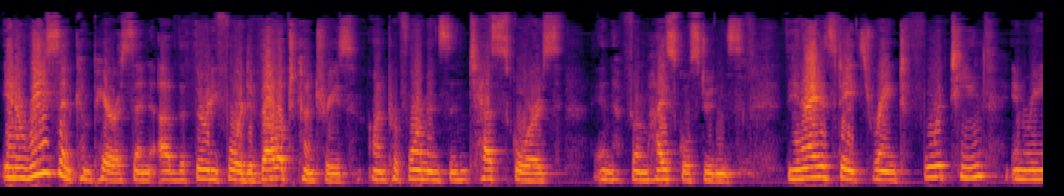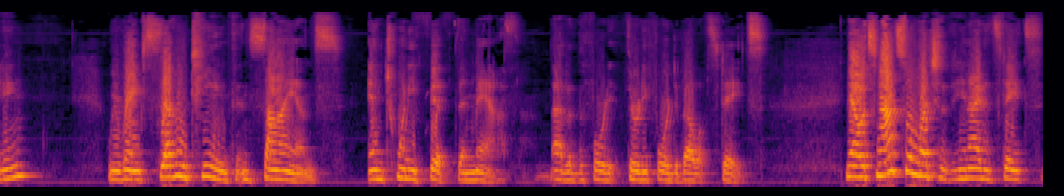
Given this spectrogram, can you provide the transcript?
In a recent comparison of the 34 developed countries on performance and test scores in, from high school students, the United States ranked 14th in reading, we ranked 17th in science and 25th in math out of the 40, 34 developed states. Now, it's not so much that the United States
